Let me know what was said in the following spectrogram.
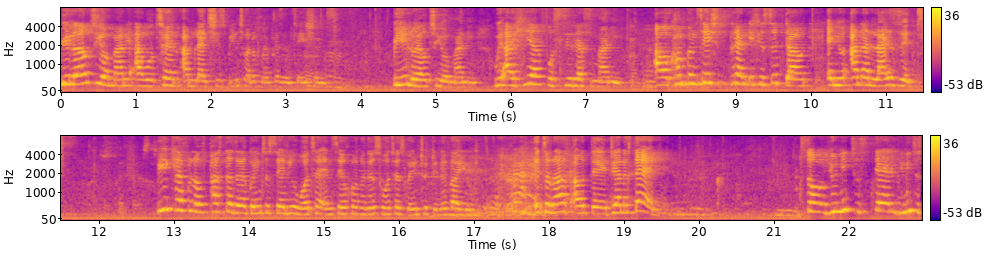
be loyal to your money, I will turn, I'm like, she's been to one of my presentations. Be loyal to your money. We are here for serious money. Our compensation plan, if you sit down and you analyze it, be careful of pastors that are going to sell you water and say, oh, this water is going to deliver you. it's rough out there. Do you understand? So you need to stand, you need to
